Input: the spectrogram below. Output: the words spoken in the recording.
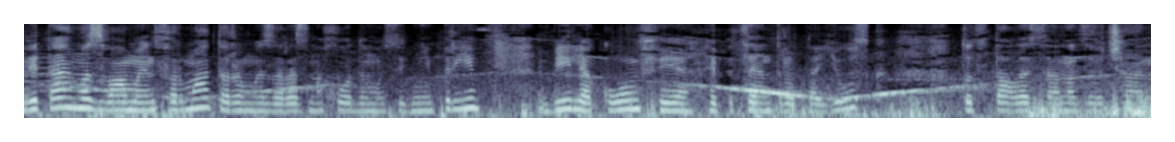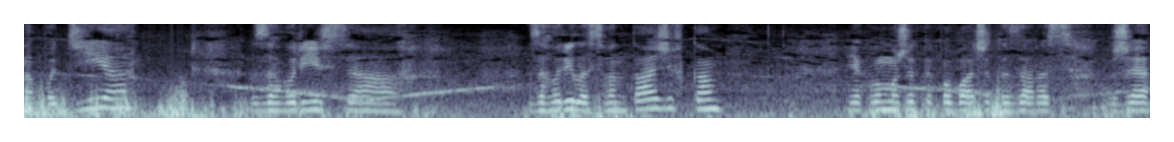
Вітаємо з вами інформатори. Ми зараз знаходимося у Дніпрі біля комфі епіцентру та Юск. Тут сталася надзвичайна подія. Загорівся, загорілась вантажівка. Як ви можете побачити, зараз вже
